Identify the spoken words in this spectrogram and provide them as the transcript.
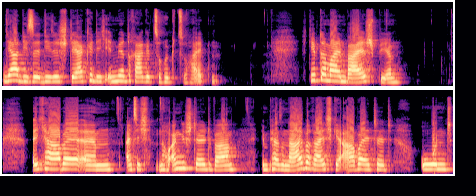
ja, diese, diese Stärke, die ich in mir trage, zurückzuhalten. Ich gebe da mal ein Beispiel. Ich habe, ähm, als ich noch angestellt war, im Personalbereich gearbeitet und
